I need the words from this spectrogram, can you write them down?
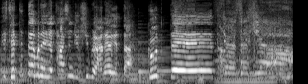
이제 제트 때문에 이제 다신 60일 안 해야겠다. 그때 다... 개새끼야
